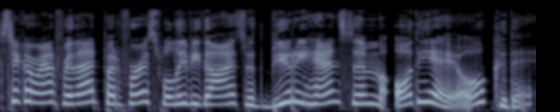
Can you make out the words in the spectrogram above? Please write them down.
Stick around for that. But first, we'll leave you guys with Beauty Handsome 어디에요 그대.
